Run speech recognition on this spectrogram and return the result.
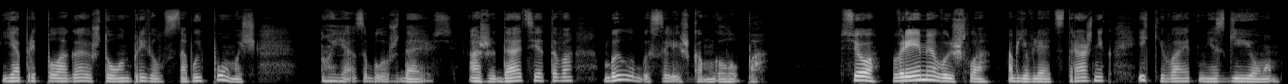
я предполагаю, что он привел с собой помощь. Но я заблуждаюсь. Ожидать этого было бы слишком глупо. «Все, время вышло», — объявляет стражник и кивает мне с Гийомом.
